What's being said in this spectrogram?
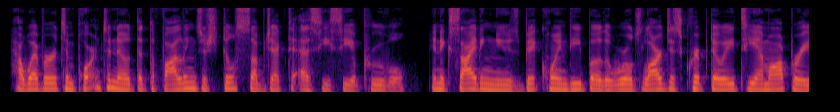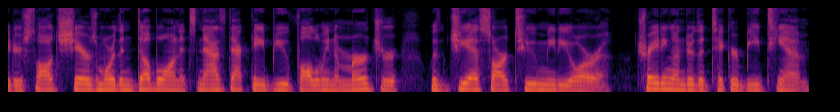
However, it's important to note that the filings are still subject to SEC approval. In exciting news, Bitcoin Depot, the world's largest crypto ATM operator, saw its shares more than double on its NASDAQ debut following a merger with GSR2 Meteora, trading under the ticker BTM.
